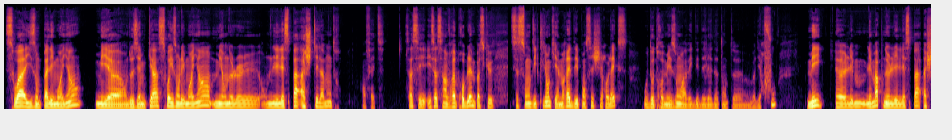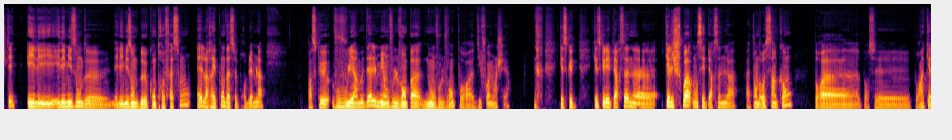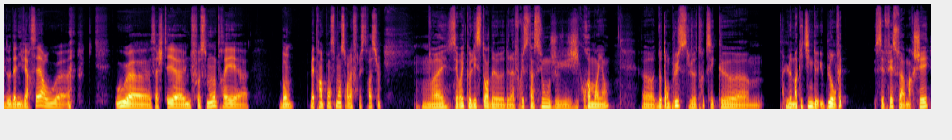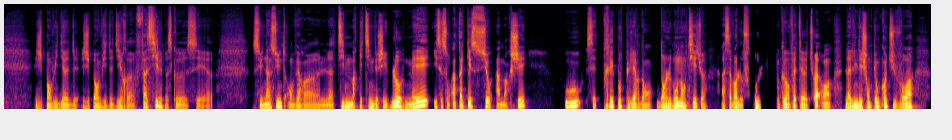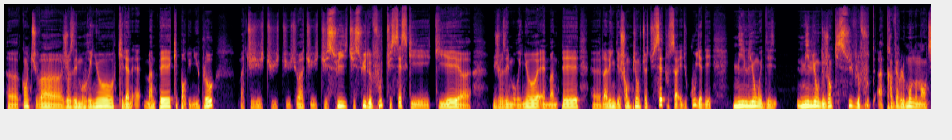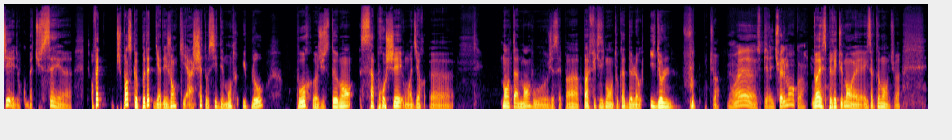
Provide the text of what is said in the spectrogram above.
soit ils n'ont pas les moyens, mais euh, en deuxième cas, soit ils ont les moyens, mais on ne, ne les laisse pas acheter la montre, en fait. Ça, et ça, c'est un vrai problème parce que ce sont des clients qui aimeraient dépenser chez Rolex ou d'autres maisons avec des délais d'attente, euh, on va dire, fous, mais les, les, marques ne les laissent pas acheter. Et les, maisons, de, et les maisons de contrefaçon, elles répondent à ce problème-là. Parce que vous voulez un modèle, mais on vous le vend pas. Nous, on vous le vend pour 10 fois moins cher. qu'est-ce, que, qu'est-ce que les personnes. quel choix ont ces personnes-là? Attendre 5 ans pour, ce, pour un cadeau d'anniversaire ou, ou s'acheter une fausse montre et. bon, mettre un pansement sur la frustration? Mmh, ouais, c'est vrai que l'histoire de, de la frustration, j'y crois moyen. Euh, d'autant plus, le truc, c'est que le marketing de Hublot, en fait, c'est fait sur un marché j'ai pas envie de, j'ai pas envie de dire facile parce que c'est c'est une insulte envers la team marketing de chez Hublot, mais ils se sont attaqués sur un marché où c'est très populaire dans, dans le monde entier, tu vois, à savoir le football. Donc en fait, tu vois, la ligne des champions, quand tu vois, quand tu vois José Mourinho, Kylian Mbappé qui porte une Hublot, bah tu, tu, tu, tu vois, tu, tu suis, tu suis le foot, tu sais ce qui, qui est José Mourinho, Mbappé, euh, la ligne des champions, tu sais tout ça. Et du coup, il y a des millions et des millions de gens qui suivent le foot à travers le monde en entier. Et du coup, bah, tu sais. euh, En fait, je pense que peut-être il y a des gens qui achètent aussi des montres Hublot pour euh, justement s'approcher, on va dire, mentalement, ou je sais pas, pas physiquement en tout cas, de leur idole foot, tu vois. Ouais, spirituellement, quoi. Ouais, spirituellement, ouais, exactement, tu vois.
